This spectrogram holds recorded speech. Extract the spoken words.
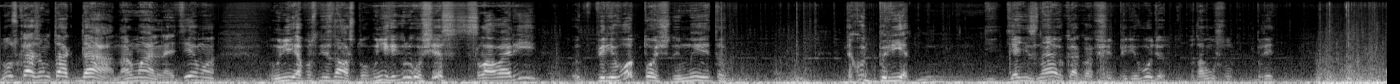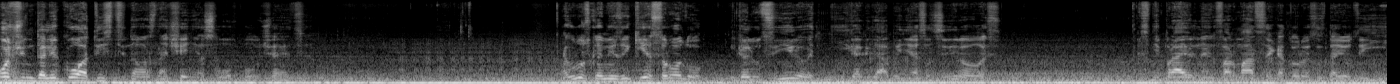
Ну, скажем так, да, нормальная тема. У них, я просто не знал, что у них, говорю, вообще словари, вот перевод точный, мы это такой бред. Я не знаю, как вообще переводят, потому что, блядь, очень далеко от истинного значения слов получается. В русском языке сроду галлюцинировать никогда бы не ассоциировалось с неправильной информацией, которую создает ИИ.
